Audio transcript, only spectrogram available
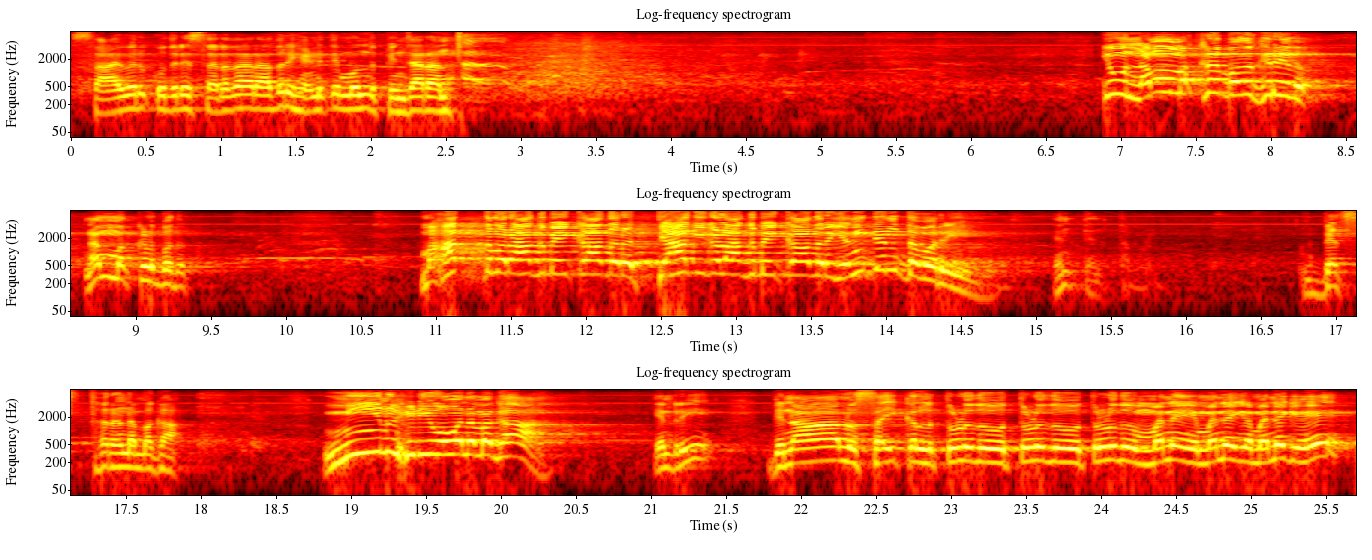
ಸಾವಿರ ಕುದುರೆ ಸರದಾರ ಆದರೂ ಹೆಂಡತಿ ಮುಂದೆ ಪಿಂಜಾರ ಅಂತ. ಇವು ನಮ್ಮ ಮಕ್ಕಳ ಬದುಕ್ರಿ ಇದು. ನಮ್ಮ ಮಕ್ಕಳ ಬದುಕು. ತ್ಯಾಗಿಗಳಾಗಬೇಕಾದರೆ ಎಂತೆಂಥವರಿ? ಎಂತೆಂಥವರು? ಬೆಸ್ತರನ ಮಗ. ಮೀನು ಹಿಡಿಯುವವನ ಮಗ. ಏನ್ರಿ? ದಿನಾಲು ಸೈಕಲ್ ತುಳಿದು ತುಳಿದು ತುಳಿದು ಮನೆ, ಮನೆಗೆ ಮನೆಗೆ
